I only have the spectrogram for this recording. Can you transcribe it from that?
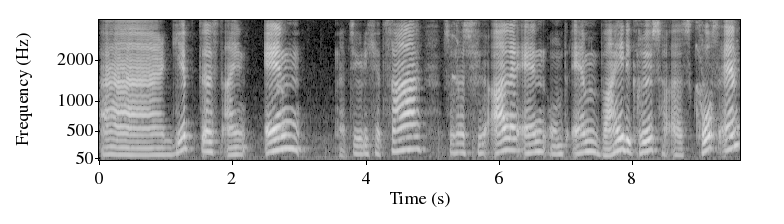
äh, gibt es ein n natürliche Zahl, sodass für alle n und m beide größer als groß n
